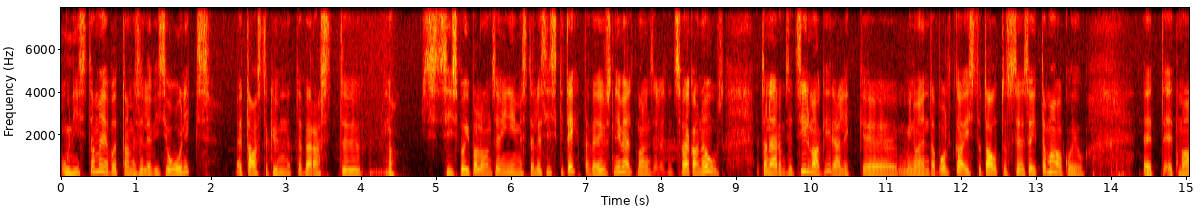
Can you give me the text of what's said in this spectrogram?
unistame ja võtame selle visiooniks, et aastakümnete pärast noh, siis võib-olla on see inimestele siiski tehtav ja just nimelt ma olen selles mõttes väga nõus, et on äärmiselt silmakirjalik eh, minu enda poolt ka istuda autosse ja sõita maakoju. et, et ma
